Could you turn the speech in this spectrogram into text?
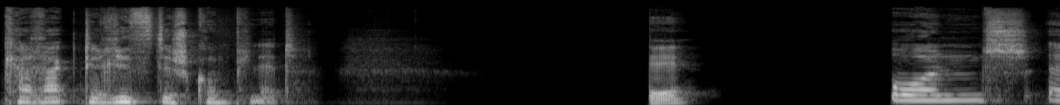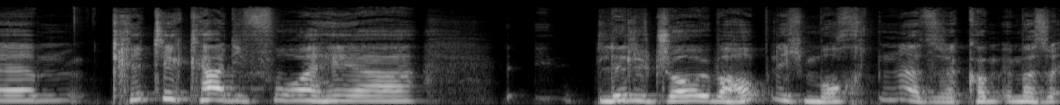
charakteristisch komplett. Okay. Und ähm, Kritiker, die vorher Little Joe überhaupt nicht mochten, also da kommen immer so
